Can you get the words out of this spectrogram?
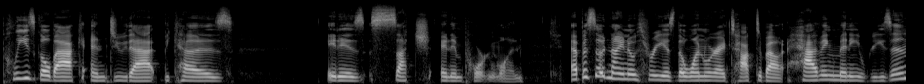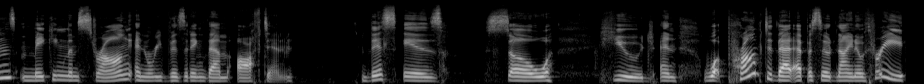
please go back and do that because it is such an important one. Episode 903 is the one where I talked about having many reasons, making them strong, and revisiting them often. This is so huge. And what prompted that episode 903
